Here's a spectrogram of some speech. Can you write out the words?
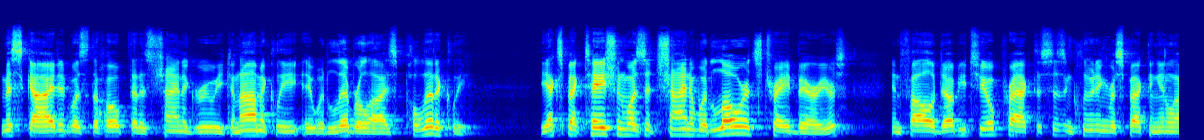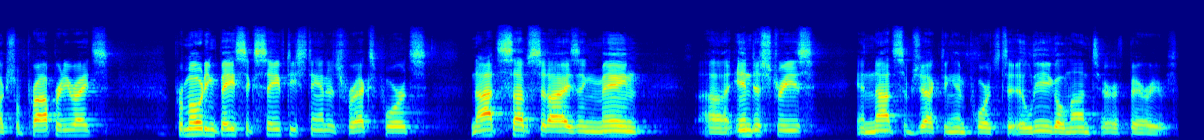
Misguided was the hope that as China grew economically, it would liberalize politically. The expectation was that China would lower its trade barriers and follow WTO practices, including respecting intellectual property rights, promoting basic safety standards for exports, not subsidizing main uh, industries, and not subjecting imports to illegal non tariff barriers.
